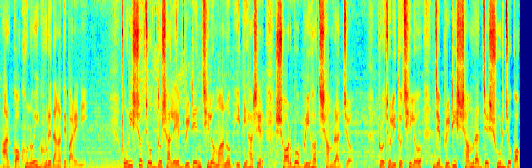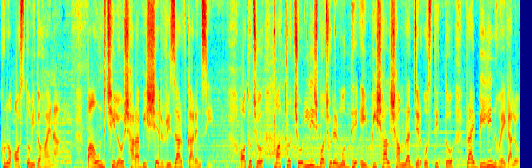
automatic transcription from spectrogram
আর কখনোই ঘুরে দাঁড়াতে পারেনি। উনিশশো চোদ্দ সালে ব্রিটেন ছিল মানব ইতিহাসের সর্ববৃহৎ সাম্রাজ্য। প্রচলিত ছিল যে ব্রিটিশ সাম্রাজ্যে সূর্য কখনো অস্তমিত হয় না। পাউন্ড ছিল সারা বিশ্বের রিজার্ভ কারেন্সি। অথচ মাত্র চল্লিশ বছরের মধ্যে এই বিশাল সাম্রাজ্যের অস্তিত্ব প্রায় বিলীন হয়ে গেল।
